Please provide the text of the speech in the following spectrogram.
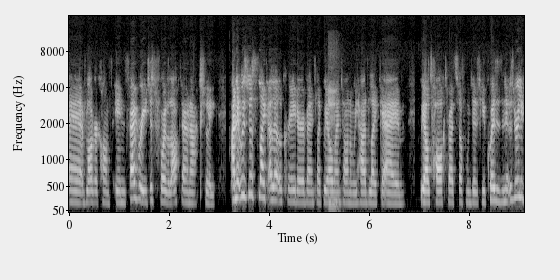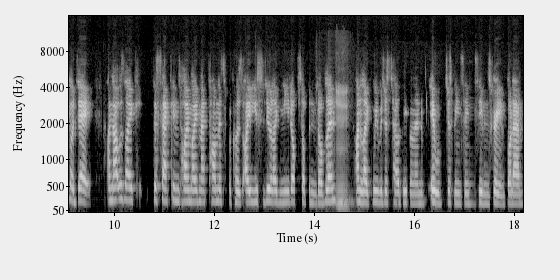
uh, Vlogger Comp in February, just before the lockdown, actually. And it was just like a little creator event. Like we all Mm, went on and we had like um, we all talked about stuff and we did a few quizzes, and it was a really good day. And that was like the second time I'd met Thomas because I used to do like meetups up in Dublin mm, and like we would just tell people and it would just be in St. Stephen's Green. But um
